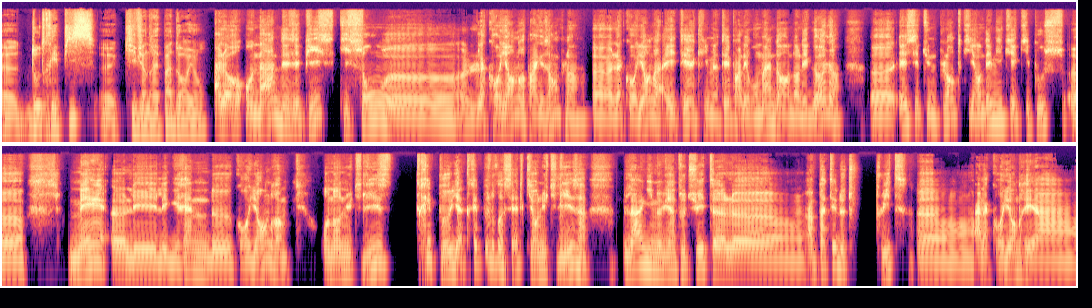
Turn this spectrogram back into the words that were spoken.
euh, d'autres épices euh, qui viendraient pas d'Orient? Alors, on a des épices qui sont la coriandre, par exemple. la coriandre a été acclimatée par les Romains dans, les Gaules, et c'est une plante qui est endémique et qui pousse. mais les graines de coriandre, on en utilise très peu, il y a très peu de recettes qui en utilisent. Là, il me vient tout de suite euh, le, un pâté de truite euh, à la coriandre et à,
